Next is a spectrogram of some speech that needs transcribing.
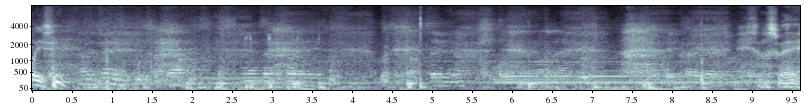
Boys, so sweaty.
